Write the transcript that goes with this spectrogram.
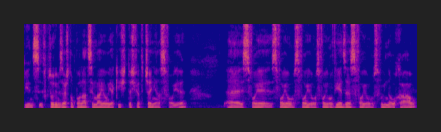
więc w którym zresztą Polacy mają jakieś doświadczenia swoje, e, swoje swoją, swoją, swoją wiedzę, swoją, swój know-how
